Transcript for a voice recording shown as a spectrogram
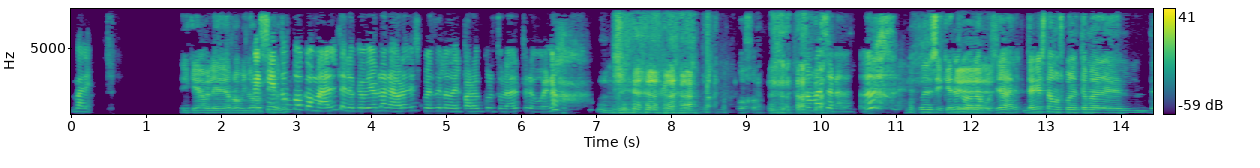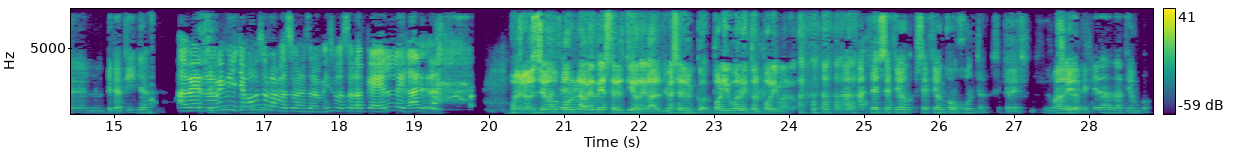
Vale. Y que hable Robin Me Rocío, siento ¿no? un poco mal de lo que voy a hablar ahora después de lo del parón cultural, pero bueno, Ojo. no pasa nada. Pues si quieres lo Eh, hablamos ya, ¿eh? Ya que estamos con el tema del, del piratilla. A ver, Robin y yo vamos a hablar más o menos de lo mismo, solo que él legal. bueno, yo por una vez voy a ser el tío legal. Yo voy a ser el poli bueno y todo el poli malo. hacer sección, sección conjunta, si queréis. Igual Sí. que lo que queda da tiempo.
